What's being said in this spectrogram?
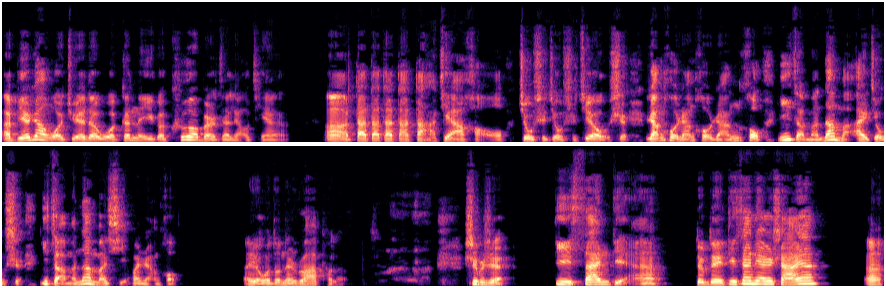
啊，别让我觉得我跟那一个磕巴在聊天啊！哒哒哒哒，大家好，就是就是就是，然后然后然后，你怎么那么爱就是？你怎么那么喜欢然后？哎呀，我都能 rap 了，是不是？第三点，对不对？第三点是啥呀？嗯，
